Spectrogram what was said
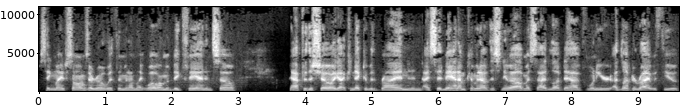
sing my songs I wrote with him, and I'm like, whoa, I'm a big fan. And so after the show, I got connected with Brian and I said, man, I'm coming out with this new album. I said, I'd love to have one of your, I'd love to write with you.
